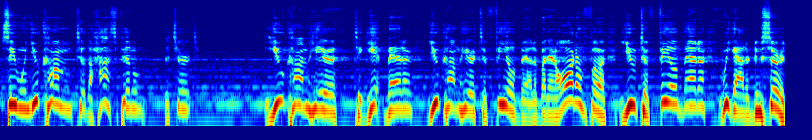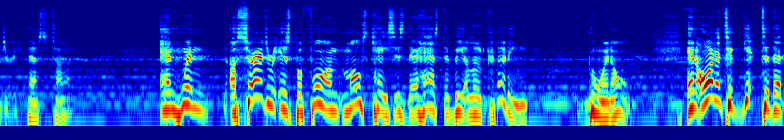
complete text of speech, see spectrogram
See, when you come to the hospital, the church, you come here to get better. You come here to feel better. But in order for you to feel better, we got to do surgery, Pastor Todd. And when a surgery is performed, most cases there has to be a little cutting going on. In order to get to that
